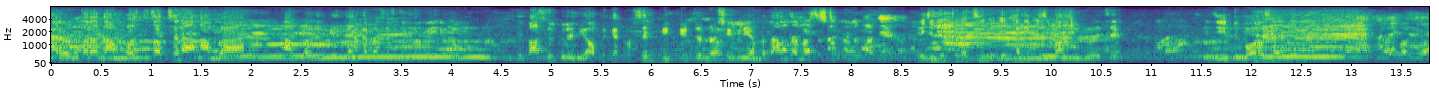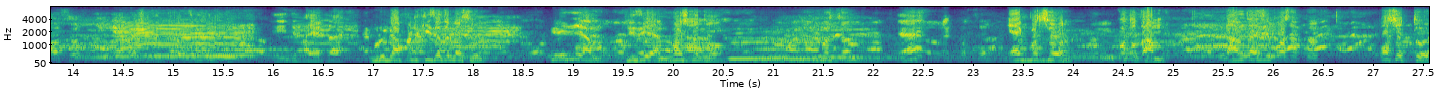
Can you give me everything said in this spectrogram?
কারণ তারা দাম বলতে চাচ্ছে না। আমরা আপনাদেরকে দেখানোর চেষ্টা করব এইরকম যে বাছুরগুলি নিয়ে অপেক্ষা করছেন বিক্রির জন্য সেগুলি আমরা দাম জানার চেষ্টা করব। এই যে দেখতে পাচ্ছেন এখানে কিছু বাছুর রয়েছে। এই যে একটু বড় সাইজের বাছুর। এই যে ভাইয়াটা মুরগি আপনারটা কি জাতের বাছুর? ফ্রিজিয়াম ফিজিয়ান বয়স কত? বছর। হ্যাঁ? এক বছর। এক বছর। কত দাম? দাম চাইছে পঁচাত্তর। পঁচাত্তর।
